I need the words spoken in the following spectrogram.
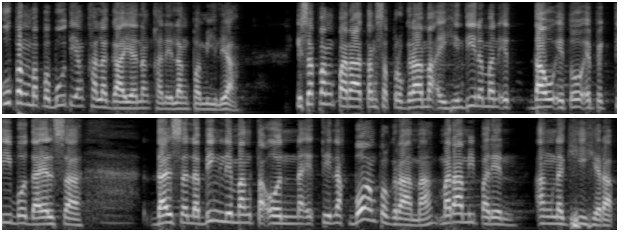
upang mapabuti ang kalagayan ng kanilang pamilya. Isa pang paratang sa programa ay hindi naman it, daw ito epektibo dahil sa dahil sa labing limang taon na tinakbo ang programa, marami pa rin ang naghihirap.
